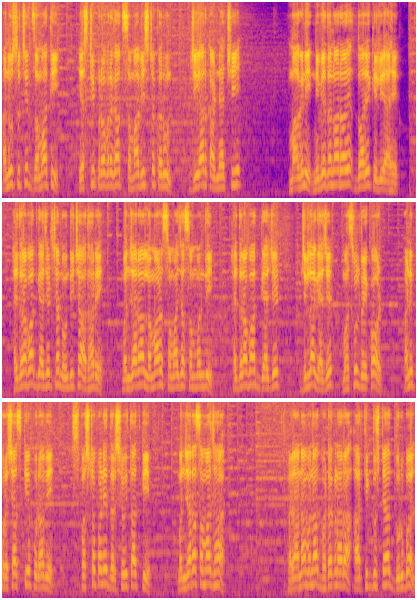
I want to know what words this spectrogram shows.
अनुसूचित जमाती एस टी प्रवर्गात समाविष्ट करून जी आर काढण्याची मागणी निवेदनाद्वारे केली आहे. हैदराबाद गॅजेटच्या नोंदीच्या आधारे बंजारा लमाण समाजासंबंधी हैदराबाद गॅजेट जिल्हा गॅजेट महसूल रेकॉर्ड आणि प्रशासकीय पुरावे स्पष्टपणे दर्शवितात की बंजारा समाज हा रानावनात भटकणारा आर्थिकदृष्ट्या दुर्बल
